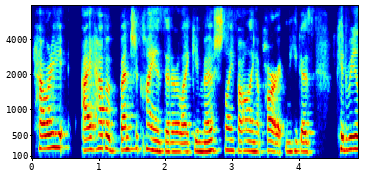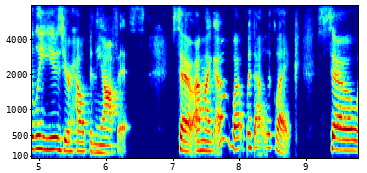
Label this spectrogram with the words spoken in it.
How are you? I have a bunch of clients that are like emotionally falling apart. And he goes, Could really use your help in the office. So I'm like, oh, what would that look like? So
